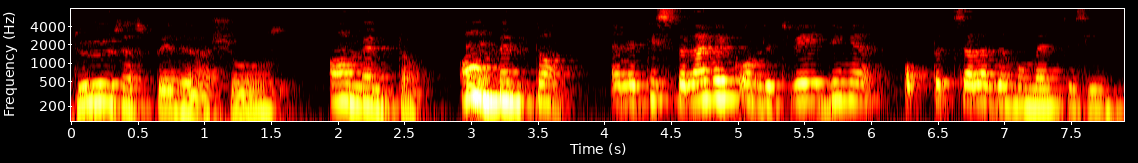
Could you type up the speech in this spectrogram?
deux aspects de la chose en même temps. En Oui. même temps. En het is belangrijk om de twee dingen op hetzelfde moment te zien.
